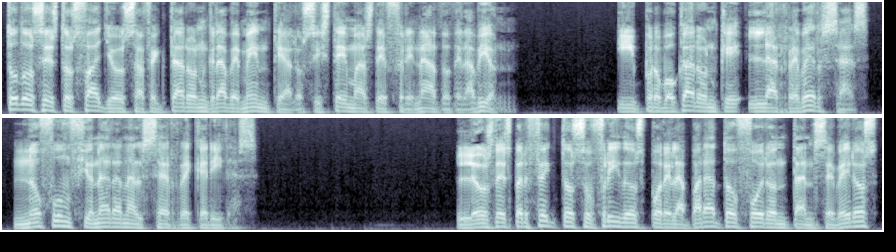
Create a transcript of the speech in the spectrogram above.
Todos estos fallos afectaron gravemente a los sistemas de frenado del avión y provocaron que las reversas no funcionaran al ser requeridas. Los desperfectos sufridos por el aparato fueron tan severos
